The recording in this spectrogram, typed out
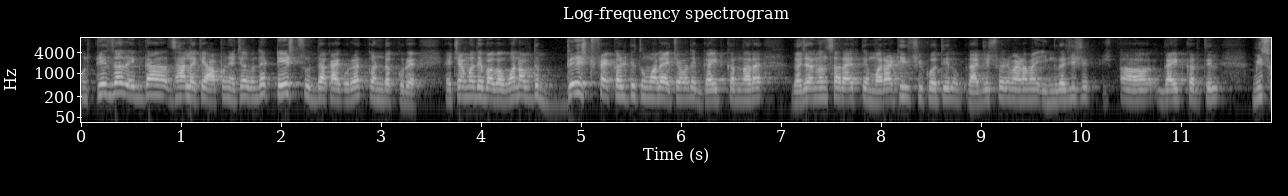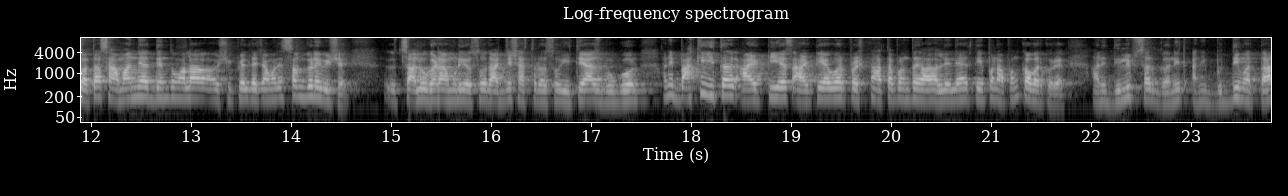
मग ते जर एकदा झालं की आपण याच्यामध्ये टेस्टसुद्धा काय करूयात? कंडक्ट करूया याच्यामध्ये बघा one of the best faculty तुम्हाला याच्यामध्ये गाईड करणार आहे. गजानन सर आहेत ते मराठी शिकवतील. राजेश्वरी मॅडम आहे इंग्रजी शिक गाईड करतील. मी स्वतः सामान्य अध्ययन तुम्हाला शिकवेल त्याच्यामध्ये सगळे विषय. चालू घडामोडी असो राज्यशास्त्र असो इतिहास भूगोल आणि बाकी इतर R T S R T आयवर प्रश्न आतापर्यंत आलेले आहेत ते पण आपण कव्हर करूयात. आणि दिलीप सर गणित आणि बुद्धिमत्ता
